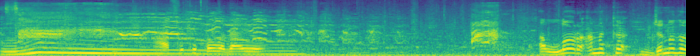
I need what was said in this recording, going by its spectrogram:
Afikirka wadaayo alloor anaka jannada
